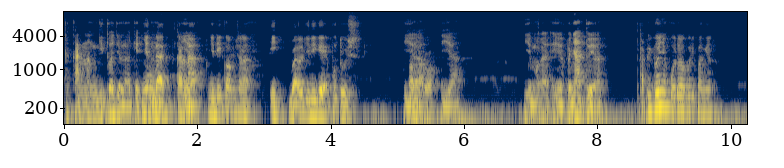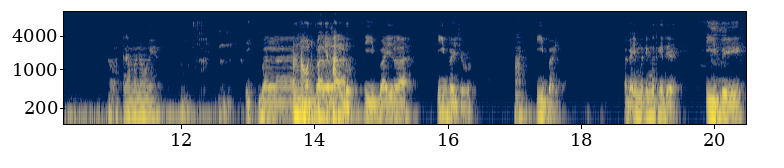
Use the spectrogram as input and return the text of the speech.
tekanan gitu aja lah kayak nyendat. karena jadi kalau misalnya Iqbal jadi kayak putus. Iya Paham iya, iya. Iya makanya iya penyatu ya. Tapi banyak udah aku dipanggil. Nama-namanya. Iqbal Pernah aku Iqbal dipanggil lah, Hando. Ibai lah. Ibai coba. Hah? Ibai. Agak imut-imut gitu ya. Ibe.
